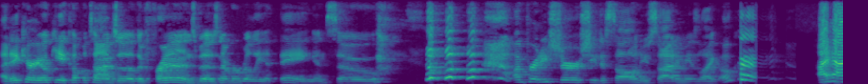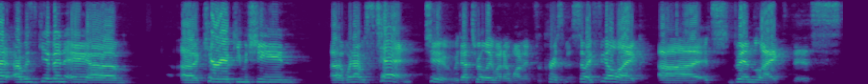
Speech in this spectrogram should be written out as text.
I did karaoke a couple times with other friends, but it was never really a thing. And so I'm pretty sure she just saw a new side of me. Is like, okay. I had I was given a um a karaoke machine uh, when I was 10 too. That's really what I wanted for Christmas. So I feel like uh, it's been like this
